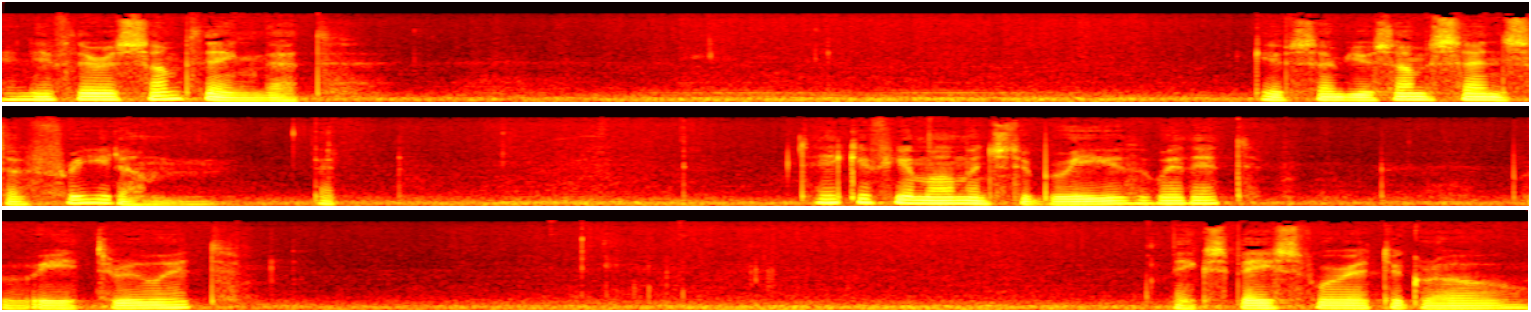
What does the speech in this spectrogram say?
And if there is something that gives some, you some sense of freedom, that take a few moments to breathe with it, Breathe through it. Make space for it to grow.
